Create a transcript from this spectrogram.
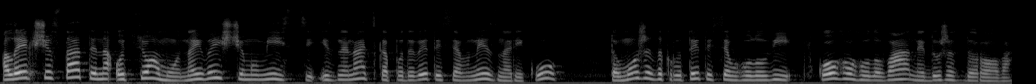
Але якщо стати на оцьому найвищому місці і зненацька подивитися вниз на ріку, то може закрутитися в голові, в кого голова не дуже здорова.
